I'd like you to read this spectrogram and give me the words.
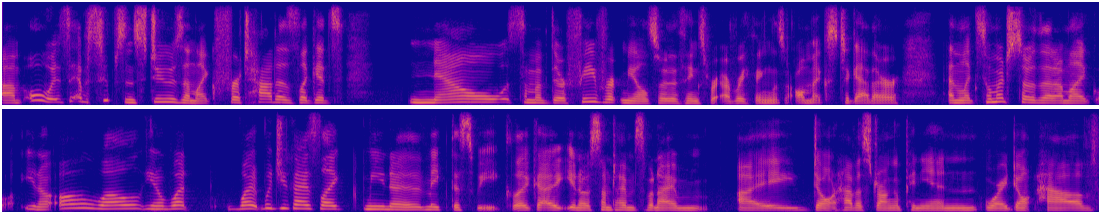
Um, oh, it's, it's soups and stews and like frittatas. Like it's now some of their favorite meals are the things where everything's all mixed together, and like so much so that I'm like, you know, oh well, you know what what would you guys like me to make this week? Like I, you know, sometimes when I'm I don't have a strong opinion or I don't have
